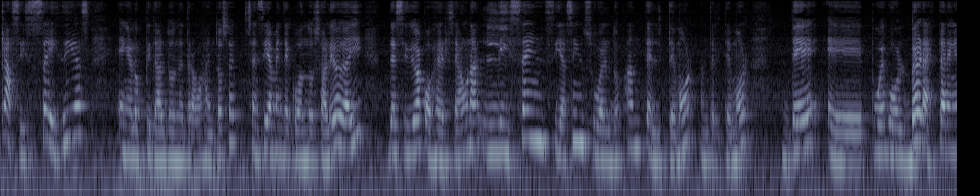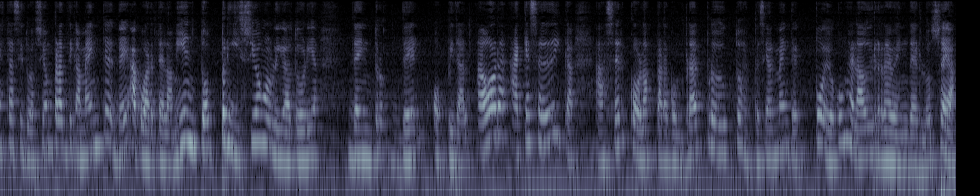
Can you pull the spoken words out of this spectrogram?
casi seis días en el hospital donde trabaja. Entonces, sencillamente cuando salió de ahí, decidió acogerse a una licencia sin sueldo ante el temor, ante el temor de eh, pues volver a estar en esta situación prácticamente de acuartelamiento, prisión obligatoria dentro del hospital. Ahora, ¿a qué se dedica? A hacer colas para comprar productos, especialmente pollo congelado y revenderlo. O sea,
